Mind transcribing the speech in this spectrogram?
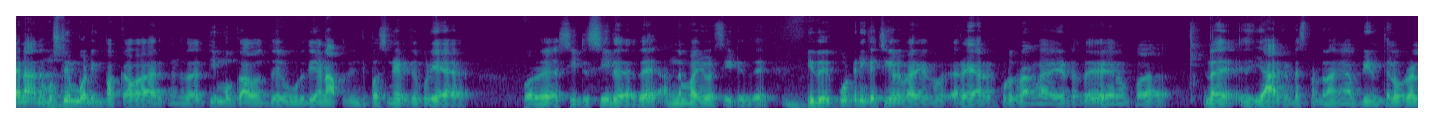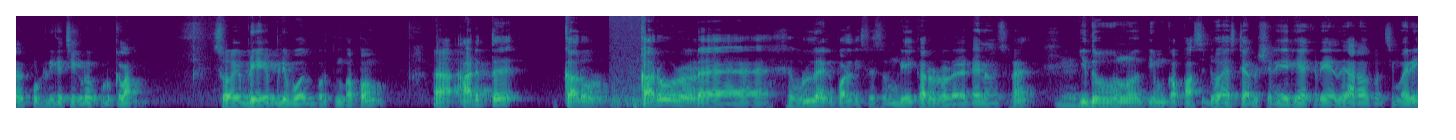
ஏன்னா அந்த முஸ்லீம் போட்டிங் பக்காவாக இருக்குன்றதால திமுக வந்து உறுதியாக நாற்பத்தஞ்சு பர்சன்ட் எடுக்கக்கூடிய ஒரு சீட்டு சீட்டு தான் இது. அந்த மாதிரி ஒரு சீட்டு இது. இது கூட்டணி கட்சிகள் வேற வேற யாருக்கு கொடுக்குறாங்களா என்றது நம்ம என்ன யார் கண்டெஸ்ட் பண்ணுறாங்க அப்படின்னு தெரியல. ஒருவேளை கூட்டணி கட்சி கூட கொடுக்கலாம். ஸோ எப்படி எப்படி போகுது பொறுத்துன்னு பார்ப்போம். அடுத்து கரூர் கரூரோட உள்ள பாலிடிக்ஸ் பேச முடியும். கரூரோட டைனாமிக்ஸ்னு இது ஒன்றும் திமுக பாசிட்டிவாக எஸ்டாப்ளிஷன் ஏரியா கிடையாது. அரவக்குறிச்சி மாதிரி.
